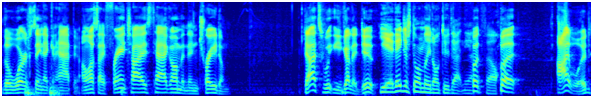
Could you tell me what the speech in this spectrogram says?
the worst thing that can happen. Unless I franchise tag him and then trade him. That's what you got to do. Yeah, they just normally don't do that in the But NFL. but I would.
